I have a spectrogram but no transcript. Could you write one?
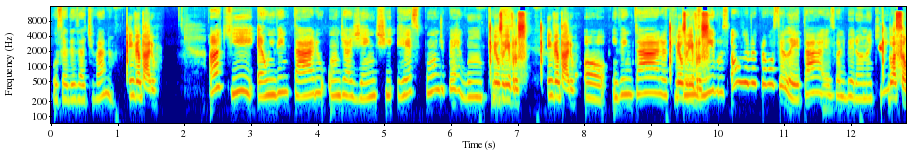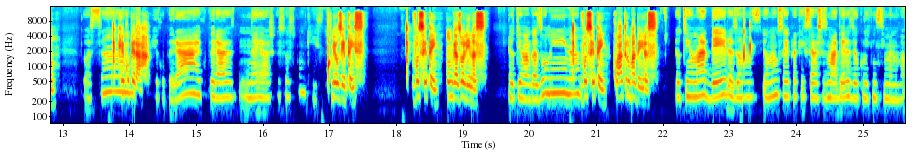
você desativar, não. Inventário. Aqui é um inventário onde a gente responde perguntas. Meus livros. Inventário. Ó, inventário, aqui Meus livros. livros. É um livro pra você ler, tá? Eles vão liberando aqui. Doação. Doação. Recuperar. Recuperar, recuperar, né? Acho que suas conquistas. Meus itens. Você tem um gasolinas. Eu tenho uma gasolina, Você tem quatro madeiras. eu tenho madeiras, eu não, eu não sei pra que servem essas madeiras, eu clico em cima não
